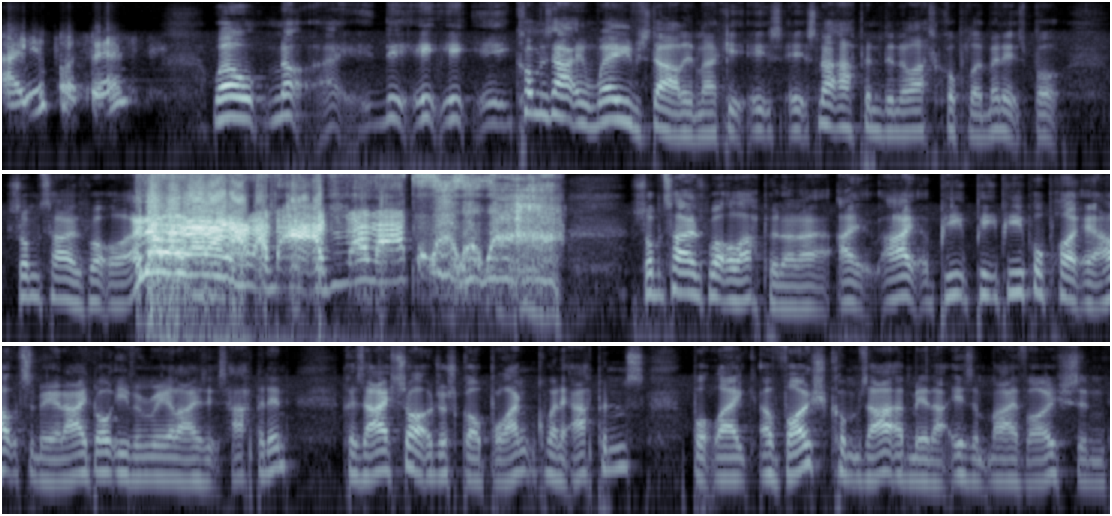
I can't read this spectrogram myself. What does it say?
Are you possessed? Well, no, it, it, it, it comes out in waves, darling. Like it, it's it's not happened in the last couple of minutes, but sometimes what will sometimes what will happen, and I, I, I pe- pe- people point it out to me, and I don't even realize it's happening because I sort of just go blank when it happens. But like a voice comes out of me that isn't my voice, and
